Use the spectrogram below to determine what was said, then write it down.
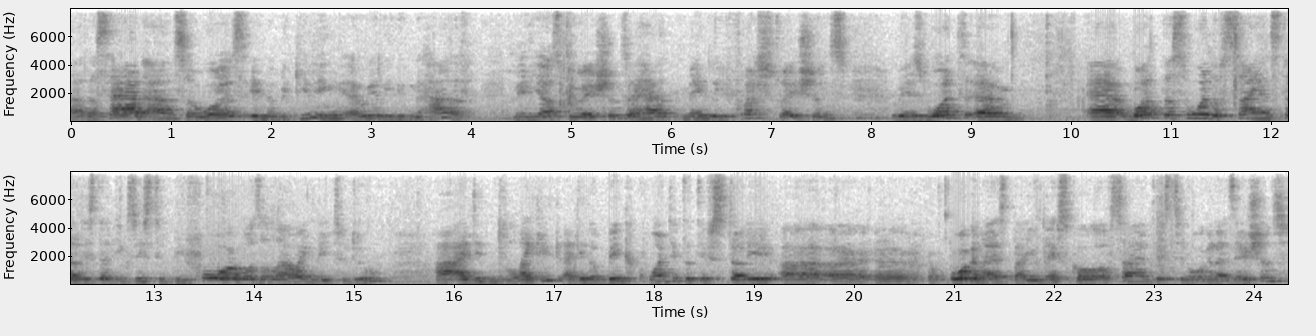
Uh, the sad answer was, in the beginning, I really didn't have many aspirations. I had mainly frustrations with what, um, uh, what the sort of science studies that existed before was allowing me to do. Uh, I didn't like it. I did a big quantitative study uh, uh, organized by UNESCO of scientists and organizations.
